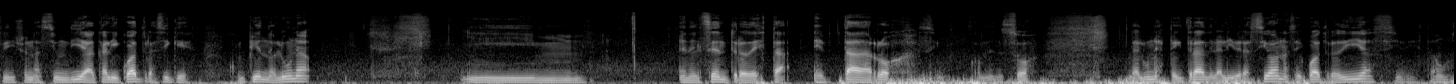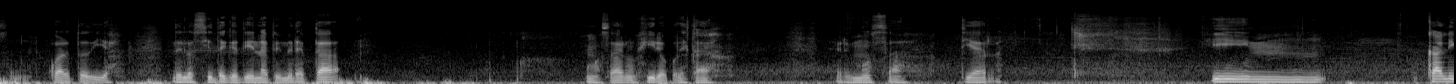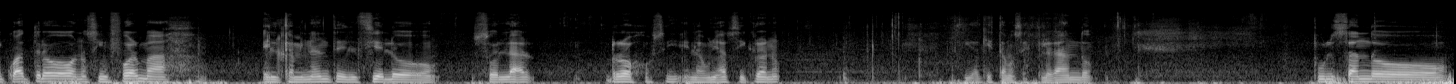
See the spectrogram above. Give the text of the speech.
¿sí? Yo nací un día Cali 4, así que cumpliendo luna. Y mm, en el centro de esta heptada roja comenzó la luna espectral de la liberación hace cuatro días y hoy estamos en el cuarto día de los siete que tiene la primera heptada. Vamos a dar un giro por esta hermosa tierra. Y mm, Cali 4 nos informa el caminante del cielo solar rojo, ¿sí? en la unidad Cicrono. Que aquí estamos explorando, pulsando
